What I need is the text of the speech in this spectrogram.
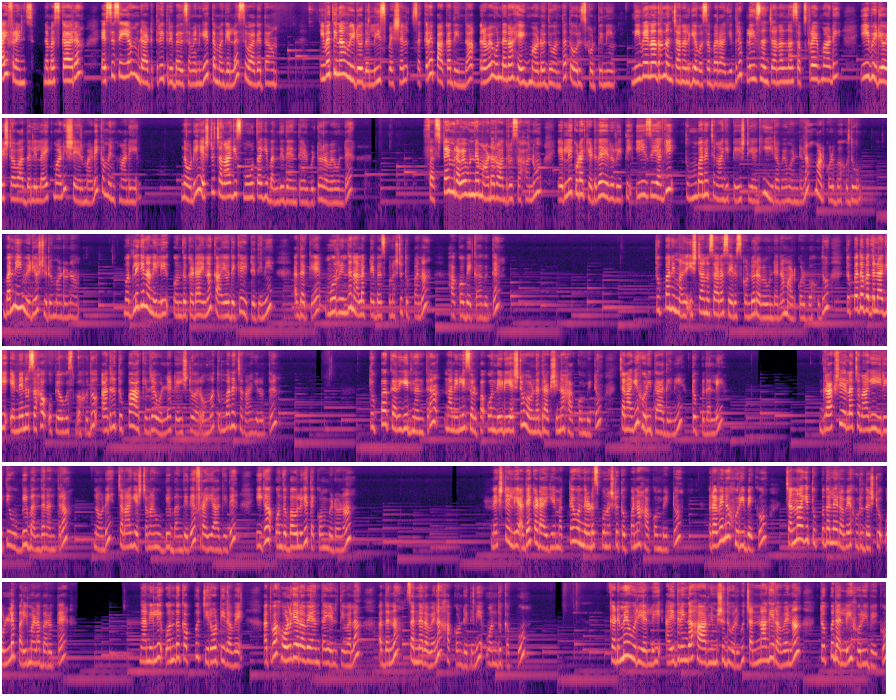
Hi friends ನಮಸ್ಕಾರ. S S C M dot three triple ಸೆವೆನ್ಗೆ ತಮಗೆಲ್ಲ ಸ್ವಾಗತ. ಇವತ್ತಿನ ವಿಡಿಯೋದಲ್ಲಿ ಸ್ಪೆಷಲ್ ಸಕ್ಕರೆ ಪಾಕದಿಂದ ರವೆ ಉಂಡೆನ ಹೇಗೆ ಮಾಡೋದು ಅಂತ ತೋರಿಸ್ಕೊಡ್ತೀನಿ. ನೀವೇನಾದರೂ ನನ್ನ ಚಾನಲ್ಗೆ ಹೊಸಬರಾಗಿದ್ದರೆ ಪ್ಲೀಸ್ ನನ್ನ ಚಾನಲ್ನ ಸಬ್ಸ್ಕ್ರೈಬ್ ಮಾಡಿ, ಈ ವಿಡಿಯೋ ಇಷ್ಟವಾದಲ್ಲಿ ಲೈಕ್ ಮಾಡಿ ಶೇರ್ ಮಾಡಿ ಕಮೆಂಟ್ ಮಾಡಿ. ನೋಡಿ, ಎಷ್ಟು ಚೆನ್ನಾಗಿ ಸ್ಮೂತಾಗಿ ಬಂದಿದೆ ಅಂತ ಹೇಳ್ಬಿಟ್ಟು ರವೆ ಉಂಡೆ. ಫಸ್ಟ್ ಟೈಮ್ ರವೆ ಉಂಡೆ ಮಾಡೋರು ಆದರೂ ಸಹ ಎಲ್ಲಿ ಕೂಡ ಕೆಡದೇ ಇರೋ ರೀತಿ ಈಸಿಯಾಗಿ ತುಂಬಾ ಚೆನ್ನಾಗಿ ಟೇಸ್ಟಿಯಾಗಿ ಈ ರವೆ ಉಂಡೆನ ಮಾಡ್ಕೊಳ್ಬಹುದು. ಬನ್ನಿ ವಿಡಿಯೋ ಶುರು ಮಾಡೋಣ. ಮೊದಲಿಗೆ ನಾನಿಲ್ಲಿ ಒಂದು ಕಡಾಯಿನ ಕಾಯೋದಕ್ಕೆ ಇಟ್ಟಿದ್ದೀನಿ. ಅದಕ್ಕೆ ಮೂರರಿಂದ ನಾಲ್ಕು ಟೇಬಲ್ ಸ್ಪೂನಷ್ಟು ತುಪ್ಪನ ಹಾಕೋಬೇಕಾಗುತ್ತೆ. ತುಪ್ಪ ನಿಮ್ಮ ಇಷ್ಟಾನುಸಾರ ಸೇರಿಸ್ಕೊಂಡು ರವೆ ಉಂಡೆನ ಮಾಡ್ಕೊಳ್ಬಹುದು. ತುಪ್ಪದ ಬದಲಾಗಿ ಎಣ್ಣೆನೂ ಸಹ ಉಪಯೋಗಿಸಬಹುದು. ಆದರೆ ತುಪ್ಪ ಹಾಕಿದರೆ ಒಳ್ಳೆ ಟೇಸ್ಟು, ಅರೋಮ ತುಂಬಾ ಚೆನ್ನಾಗಿರುತ್ತೆ. ತುಪ್ಪ ಕರಗಿದ ನಂತರ ನಾನಿಲ್ಲಿ ಸ್ವಲ್ಪ ಒಂದು ಇಡಿಯಷ್ಟು ಒಣ ದ್ರಾಕ್ಷಿನ ಹಾಕ್ಕೊಂಡ್ಬಿಟ್ಟು ಚೆನ್ನಾಗಿ ಹುರಿತಾ ಇದ್ದೀನಿ ತುಪ್ಪದಲ್ಲಿ. ದ್ರಾಕ್ಷಿ ಎಲ್ಲ ಚೆನ್ನಾಗಿ ಈ ರೀತಿ ಉಬ್ಬಿ ಬಂದ ನಂತರ ನೋಡಿ ಚೆನ್ನಾಗಿ ಎಷ್ಟು ಚೆನ್ನಾಗಿ ಉಬ್ಬಿ ಬಂದಿದೆ, ಫ್ರೈ ಆಗಿದೆ. ಈಗ ಒಂದು ಬೌಲಿಗೆ ತೆಕ್ಕೊಂಡ್ಬಿಡೋಣ. ನೆಕ್ಸ್ಟ್ ಇಲ್ಲಿ ಅದೇ ಕಡಾಯಿಗೆ ಮತ್ತೆ ಒಂದೆರಡು ಸ್ಪೂನಷ್ಟು ತುಪ್ಪನ ಹಾಕೊಂಡ್ಬಿಟ್ಟು ರವೆನ ಹುರಿಬೇಕು. ಚೆನ್ನಾಗಿ ತುಪ್ಪದಲ್ಲೇ ರವೆ ಹುರಿದಷ್ಟು ಒಳ್ಳೆ ಪರಿಮಳ ಬರುತ್ತೆ. ನಾನಿಲ್ಲಿ ಒಂದು ಕಪ್ಪು ಚಿರೋಟಿ ರವೆ ಅಥವಾ ಹೋಳಿಗೆ ರವೆ ಅಂತ ಹೇಳ್ತೀವಲ್ಲ, ಅದನ್ನು ಸಣ್ಣ ರವೆನ ಹಾಕ್ಕೊಂಡಿದ್ದೀನಿ ಒಂದು ಕಪ್ಪು. ಕಡಿಮೆ ಉರಿಯಲ್ಲಿ ಐದರಿಂದ ಆರು ನಿಮಿಷದವರೆಗೂ ಚೆನ್ನಾಗಿ ರವೆನ ತುಪ್ಪದಲ್ಲಿ ಹುರಿಬೇಕು.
